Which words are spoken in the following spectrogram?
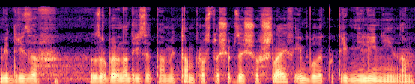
Відрізав, зробив надрізи там і там, просто щоб зайшов шлейф і були потрібні лінії нам.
